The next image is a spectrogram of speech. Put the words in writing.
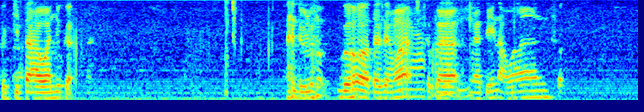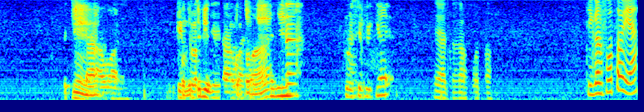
Pecinta awan juga. Dulu gua waktu SMA Ya, suka ngeliatin awan. So... Pecinta Iya. awan. Bikin klub pecinta awan. foto aja. Crucifixnya ya tinggal foto Tinggal foto ya.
